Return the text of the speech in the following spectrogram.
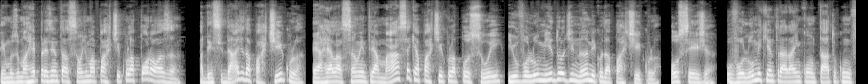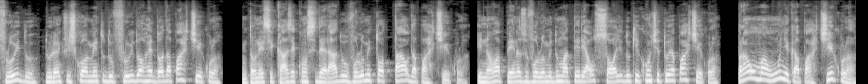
temos uma representação de uma partícula porosa. A densidade da partícula é a relação entre a massa que a partícula possui e o volume hidrodinâmico da partícula, ou seja, o volume que entrará em contato com o fluido durante o escoamento do fluido ao redor da partícula. Então, nesse caso, é considerado o volume total da partícula, e não apenas o volume do material sólido que constitui a partícula. Para uma única partícula,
